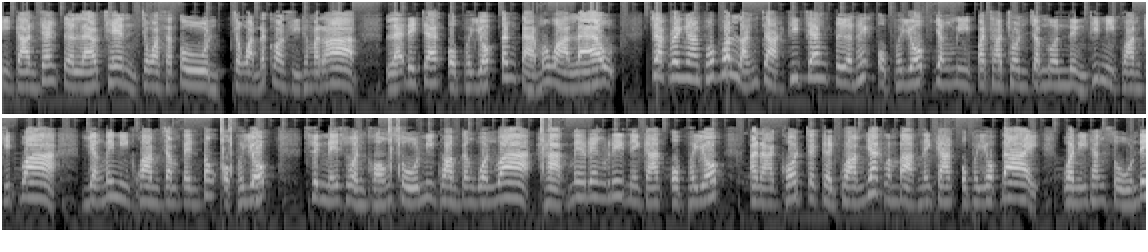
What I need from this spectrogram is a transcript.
มีการแจ้งเตือนแล้วเช่น จังหวัดสตูล จังหวัดนครศรีธรรมราช และได้แจ้งอพยพตั้งแต่เมื่อวานแล้ว จากรายงานพบว่าหลังจากที่แจ้งเตือนให้อพยพ ยังมีประชาชนจำนวนหนึ่งที่มีความคิดว่า ยังไม่มีความจำเป็นต้องอพยพ ซึ่งในส่วนของศูนย์มีความกังวลว่า หากไม่เร่งรีบในการอพยพ อนาคตจะเกิดความยากลำบากในการอพยพได้ วันนี้ทางศูนย์ได้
